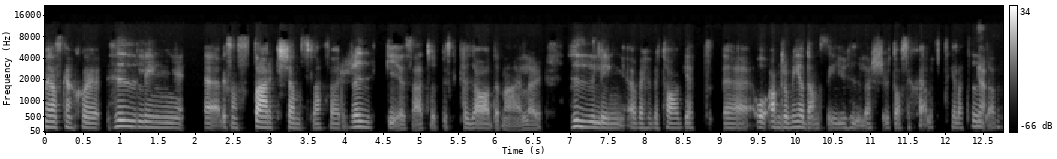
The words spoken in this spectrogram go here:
Medan kanske healing, eh, liksom stark känsla för reiki, så här typisk plejaderna eller healing överhuvudtaget. Eh, och Andromedans är ju healers utav sig självt hela tiden. Ja.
